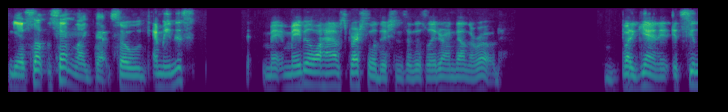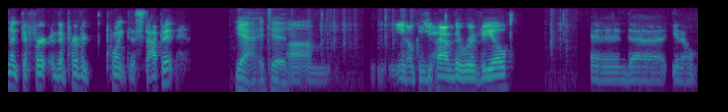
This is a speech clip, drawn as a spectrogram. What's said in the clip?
Yeah, something something like that. So I mean, this may, maybe they'll have special editions of this later on down the road. But again, it, it seemed like the fir- the perfect point to stop it. Yeah, it did. Um, you know, because you have the reveal, and uh, you know,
